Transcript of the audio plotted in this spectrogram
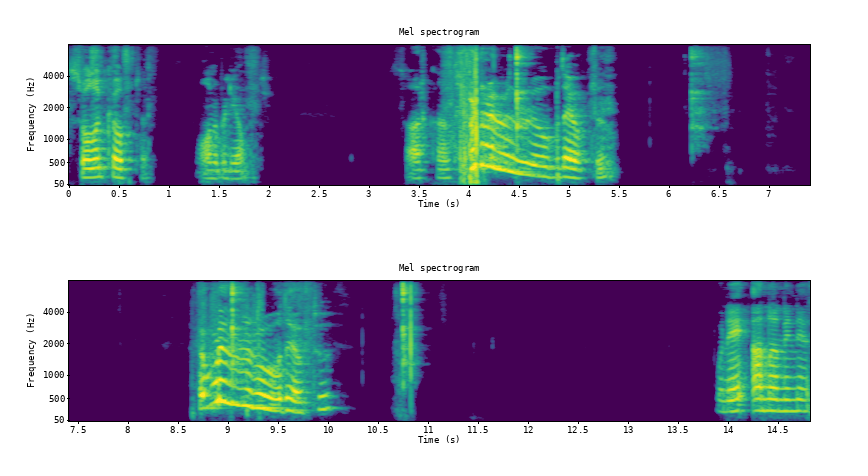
Solu köktü. Onu biliyorum. Sarkan. Bu da yoktu. Bu da yoktu. Bu ne? Ananı ne?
